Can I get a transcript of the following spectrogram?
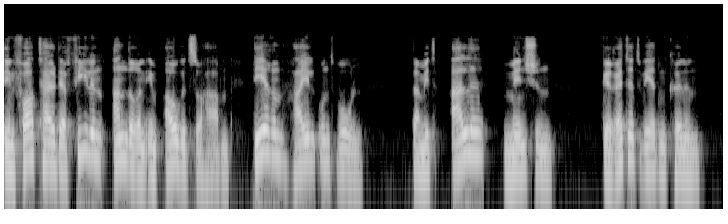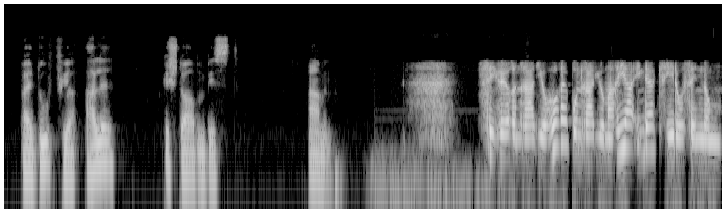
den Vorteil der vielen anderen im Auge zu haben, deren Heil und Wohl, damit alle Menschen gerettet werden können, weil du für alle gestorben bist. Amen. Sie hören Radio Horeb und Radio Maria in der Credo-Sendung.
